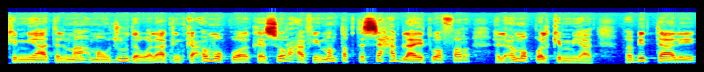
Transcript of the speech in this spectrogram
كميات الماء موجودة ولكن كعمق وكسرعة في منطقة السحب لا يتوفر العمق والكميات. فبالتالي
